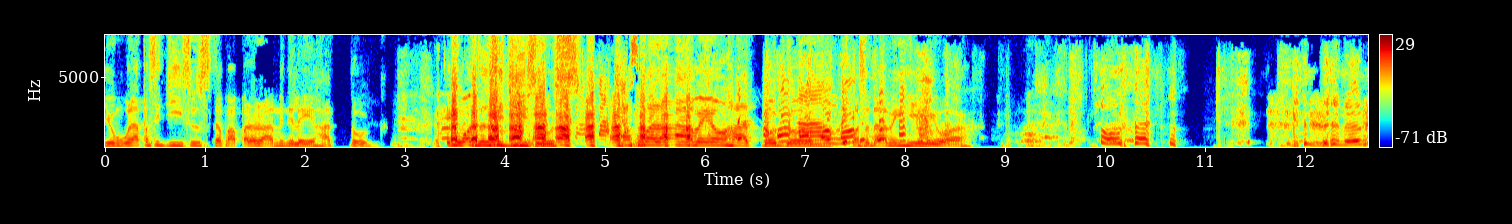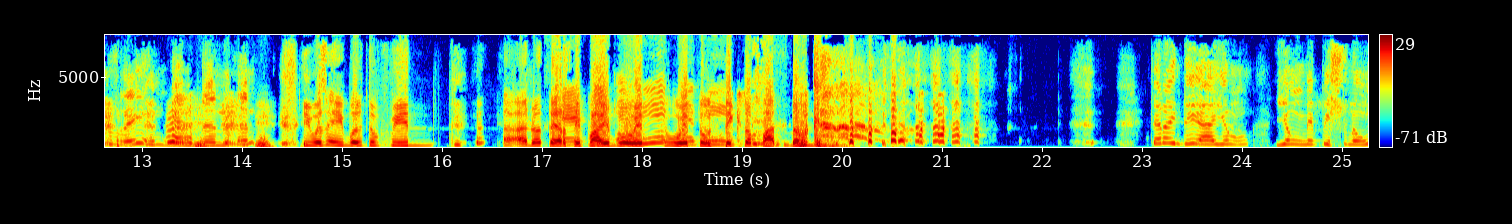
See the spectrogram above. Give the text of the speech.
yung wala pa si Jesus na papararami nila yung hotdog. Eh kung andun si Jesus, mas marami yung hotdog doon. Mas daming hiwa. Ganda nun, pre. Ang ganda nun. He was able to feed uh, ano 35 Epic, with epic, with two sticks of hot dog. Pero hindi ah, yung yung nipis nung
